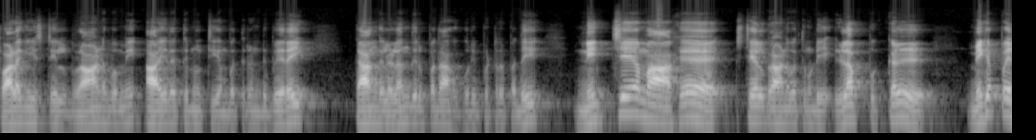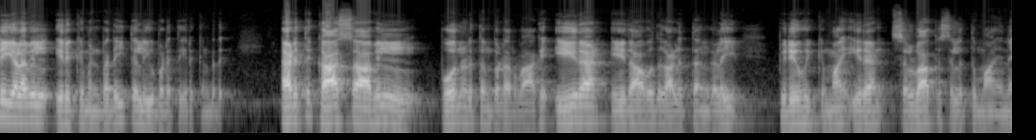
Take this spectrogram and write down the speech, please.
பழகி ஸ்டீல் இராணுவமே ஆயிரத்தி நூற்றி எண்பத்தி ரெண்டு பேரை தாங்கள் இழந்திருப்பதாக குறிப்பிட்டிருப்பது நிச்சயமாக ஸ்டேல் இராணுவத்தினுடைய இழப்புக்கள் மிகப்பெரிய அளவில் இருக்கும் என்பதை தெளிவுபடுத்தி இருக்கின்றது. அடுத்து காசாவில் போர் நிறுத்தம் தொடர்பாக ஈரான் ஏதாவது அழுத்தங்களை பிரயோகிக்குமா ஈரான் செல்வாக்கு செலுத்துமா என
